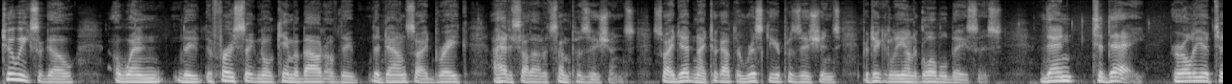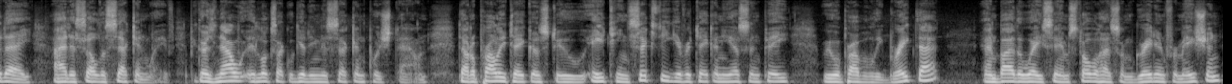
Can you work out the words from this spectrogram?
two weeks ago uh, when the, the first signal came about of the, the downside break, I had to sell out of some positions. So I did, and I took out the riskier positions, particularly on a global basis. Then today, earlier today, I had to sell the second wave because now it looks like we're getting the second push down. That'll probably take us to 1860, give or take on the S&P. We will probably break that. And by the way, Sam Stovall has some great information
